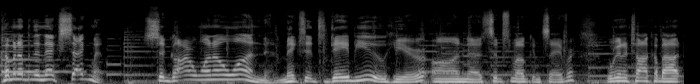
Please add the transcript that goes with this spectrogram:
coming up in the next segment, Cigar 101 makes its debut here on uh, Sip, Smoke, and Savor. We're going to talk about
